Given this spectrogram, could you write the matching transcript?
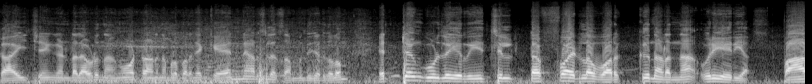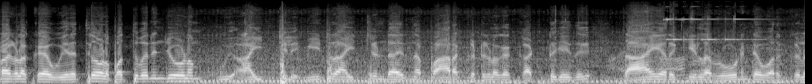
കാഴ്ചയും കണ്ടാൽ അവിടുന്ന് അങ്ങോട്ടാണ് നമ്മൾ പറഞ്ഞ കെ എൻ ആർ സിലെ സംബന്ധിച്ചിടത്തോളം ഏറ്റവും കൂടുതൽ ഈ റീച്ചിൽ ടഫായിട്ടുള്ള വർക്ക് നടന്ന ഒരു ഏരിയ പാറകളൊക്കെ ഉയരത്തിലോളം പത്ത് പതിനഞ്ചോളം ഹൈറ്റിൽ മീറ്റർ ഹൈറ്റിലുണ്ടായിരുന്ന പാറക്കെട്ടുകളൊക്കെ കട്ട് ചെയ്ത് താഴെ ഇറക്കിയുള്ള റോഡിന്റെ വർക്കുകൾ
